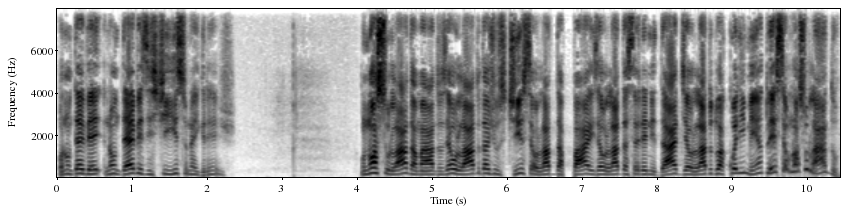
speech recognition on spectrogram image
ou não deve, não deve existir isso na igreja. O nosso lado, amados, é o lado da justiça, é o lado da paz, é o lado da serenidade, é o lado do acolhimento. Esse é o nosso lado.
